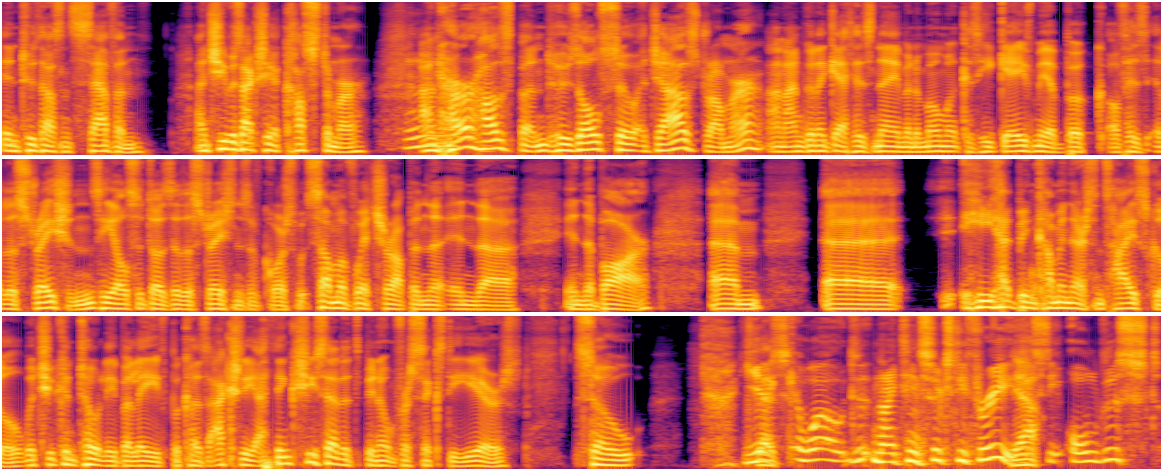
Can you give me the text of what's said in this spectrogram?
in 2007 and she was actually a customer. Mm. And her husband, who's also a jazz drummer, and I'm going to get his name in a moment because he gave me a book of his illustrations. He also does illustrations, of course, but some of which are up in the in the in the bar. Um, uh, he had been coming there since high school, which you can totally believe because actually, I think she said it's been open for 60 years. So, yes, like, well, 1963. Yeah. It's the oldest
